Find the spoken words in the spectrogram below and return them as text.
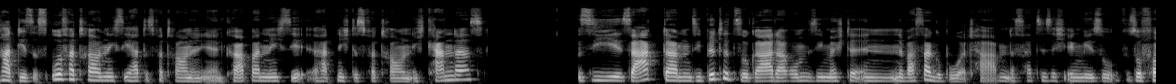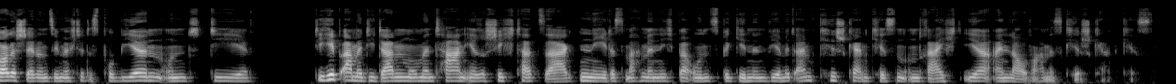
hat dieses Urvertrauen nicht, sie hat das Vertrauen in ihren Körper nicht, sie hat nicht das Vertrauen, ich kann das. Sie sagt dann, sie bittet sogar darum, sie möchte in eine Wassergeburt haben. Das hat sie sich irgendwie so, so vorgestellt und sie möchte das probieren und die die Hebamme, die dann momentan ihre Schicht hat, sagt, nee, das machen wir nicht bei uns, beginnen wir mit einem Kirschkernkissen und reicht ihr ein lauwarmes Kirschkernkissen.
